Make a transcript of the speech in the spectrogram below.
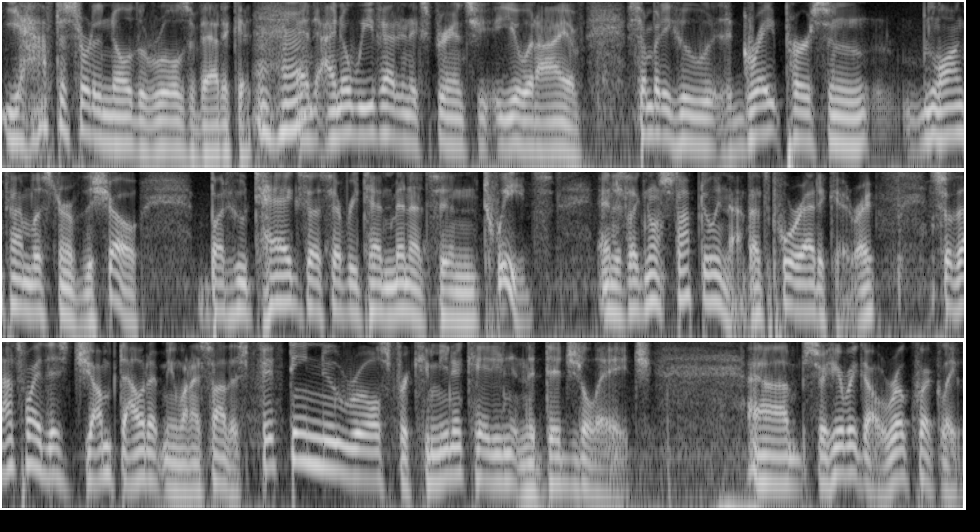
you have to sort of know the rules of etiquette. And I know we've had an experience, you- and I, of somebody who is a great person, longtime listener of the show, but who tags us every 10 minutes in tweets and is like, no, stop doing that. That's poor etiquette, right? So that's why this jumped out at me when I saw this 15 new rules for communicating in the digital age. Um, so here we go, real quickly.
